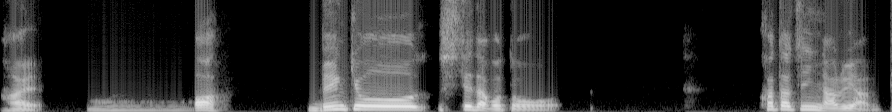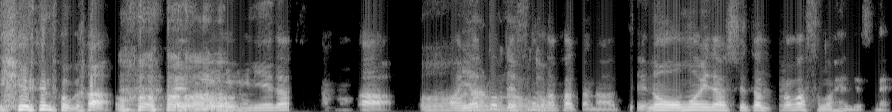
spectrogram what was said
はい。うんあ、勉強してたことを形になるやんっていうのが、えっと、見え出したのが、ああ、やっとって損なかったなっていうのを思い出してたのがその辺ですね。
